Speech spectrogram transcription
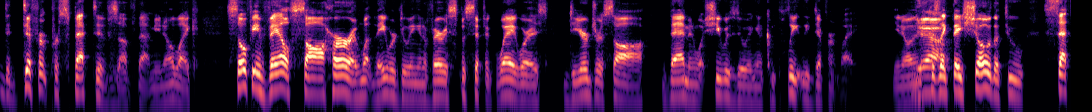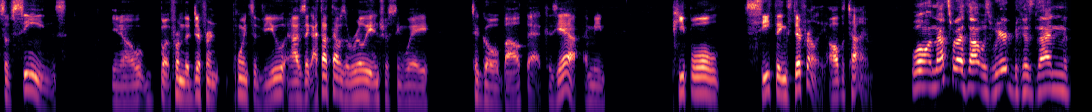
the different perspectives of them, you know, like Sophie and Vale saw her and what they were doing in a very specific way, whereas Deirdre saw them and what she was doing in a completely different way. You know, because Yeah. like they show the two sets of scenes, you know, but from the different points of view. And I was like, I thought that was a really interesting way to go about that. Cause yeah, I mean, people see things differently all the time. Well, and that's what I thought was weird because then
